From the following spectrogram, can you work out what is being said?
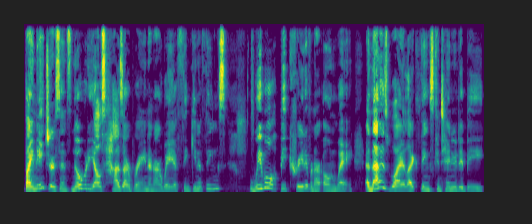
By nature, since nobody else has our brain and our way of thinking of things, we will be creative in our own way. And that is why, like, things continue to be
